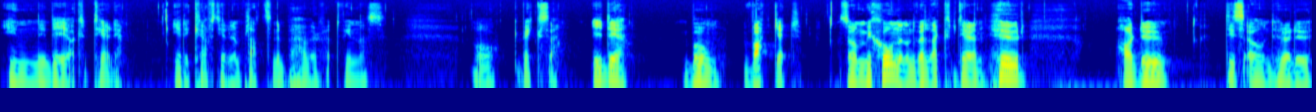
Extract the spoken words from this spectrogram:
In i dig och acceptera det. Ge dig kraft, ge dig den platsen du behöver för att finnas. Och växa. I det. Boom. Vackert. Så missionen, om du väl acceptera den. Hur har du disowned? Hur har du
